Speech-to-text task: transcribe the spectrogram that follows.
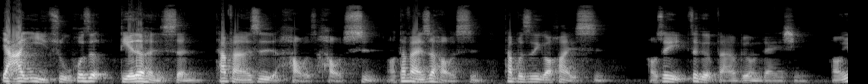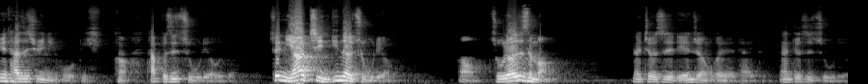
压抑住或者跌得很深，它反而是好好事。哦，它反而是好事，它不是一个坏事，好，所以这个反而不用担心。哦，因为它是虚拟货币，哈，它不是主流的，所以你要紧盯的主流。哦，主流是什么？那就是联准会的态度，那就是主流。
